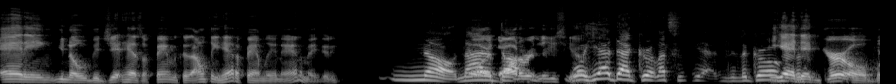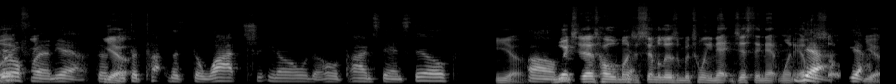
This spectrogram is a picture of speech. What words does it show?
adding, you know, the Jet has a family because I don't think he had a family in the anime, did he? No, not a daughter at least. Yeah. Well, he had that girl. That's yeah, the girl. he had the that girl, but girlfriend. Yeah, the, Yeah. The, the the watch. You know, the whole time stand still. yeah. Um, Which there's a whole bunch yeah. of symbolism between that just in that one episode. yeah. Yeah.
